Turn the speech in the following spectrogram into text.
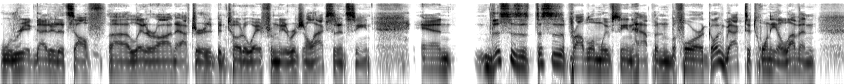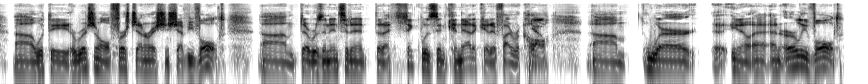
reignited itself uh, later on after it had been towed away from the original accident scene. And this is this is a problem we've seen happen before, going back to 2011 uh, with the original first generation Chevy Volt. Um, there was an incident that I think was in Connecticut, if I recall, yeah. um, where you know, a, an early Volt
